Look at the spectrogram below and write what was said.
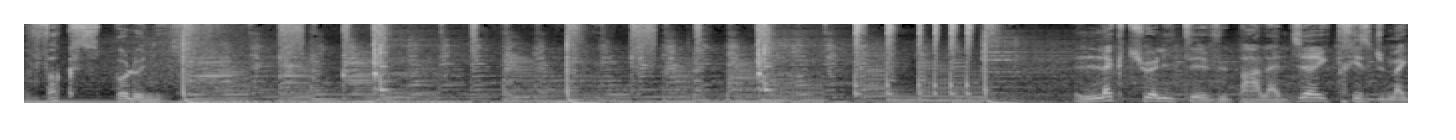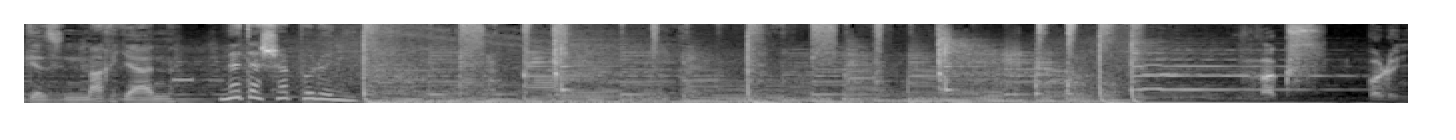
Vox Polony. L'actualité vue par la directrice du magazine Marianne, Natacha Polony. Vox Polony.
